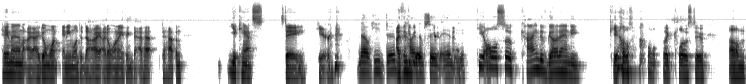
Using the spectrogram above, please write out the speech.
hey man, I, I don't want anyone to die. I don't want anything bad ha- to happen. You can't s- stay here. Now he did I think kind of save Andy. he also kind of got Andy killed, like close to. Um,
